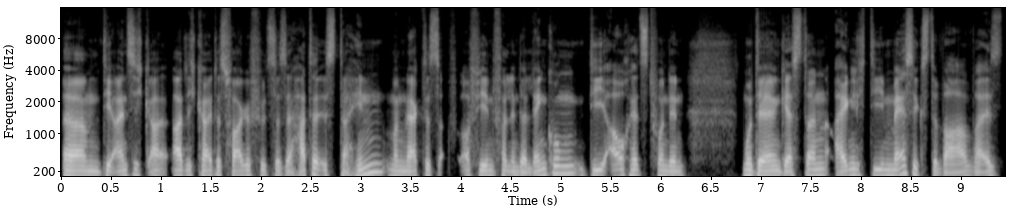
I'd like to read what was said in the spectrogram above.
Ähm, die Einzigartigkeit des Fahrgefühls, das er hatte, ist dahin. Man merkt es auf jeden Fall in der Lenkung, die auch jetzt von den Modellen gestern eigentlich die mäßigste war, weil es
